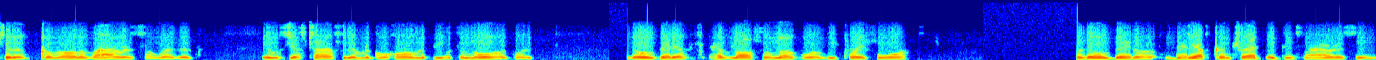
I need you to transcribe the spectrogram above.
to the coronavirus or whether it was just time for them to go home to be with the Lord. But those that have, have lost a loved one, we pray for. For those that are that have contracted this virus and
